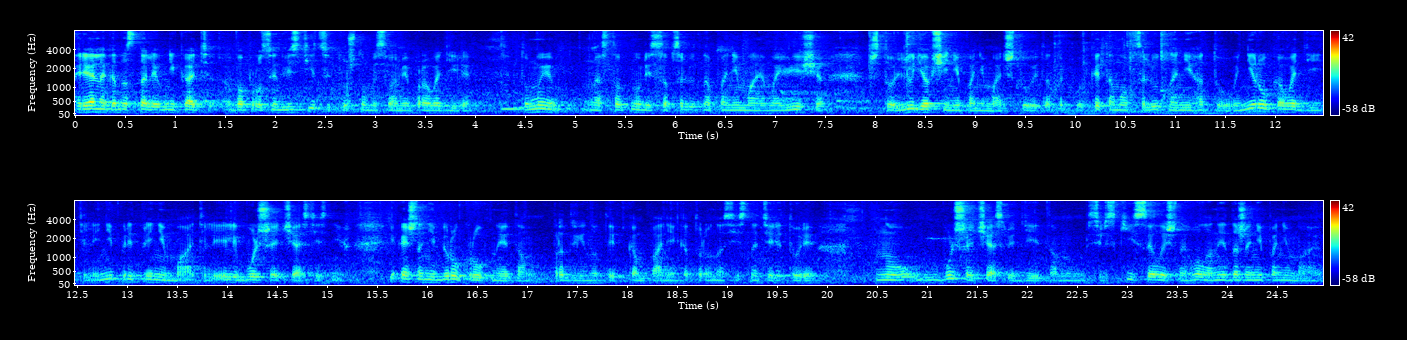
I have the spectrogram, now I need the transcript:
реально, когда стали вникать в вопросы инвестиций, то, что мы с вами проводили, то мы э, столкнулись с абсолютно понимаемой вещью, что люди вообще не понимают, что это такое, к этому абсолютно не готовы. Ни руководители, ни предприниматели или большая часть из них. И, конечно, не беру крупные там продвинутые компании, которые у нас есть на территории, но большая часть людей, там, сельские, селочные, голы, они даже не понимают.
